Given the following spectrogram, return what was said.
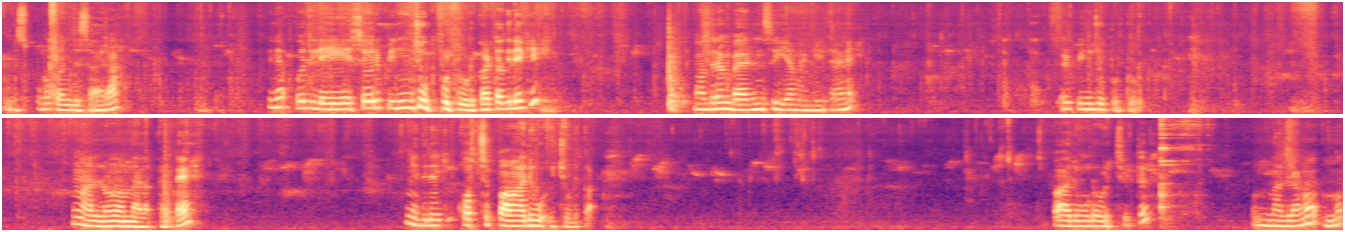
രണ്ട് സ്പൂണ് പഞ്ചസാര. പിന്നെ ഒരു ലേശം ഒരു പിഞ്ച് ഉപ്പിട്ട് കൊടുക്കാം കേട്ടോ അതിലേക്ക്. മധുരം ബാലൻസ് ചെയ്യാൻ വേണ്ടിയിട്ടാണ്. ഒരു പിഞ്ച് ഉപ്പിട്ട് കൊടുക്കുക നല്ലോണം ഒന്ന് ഇളക്കട്ടെ. ഇനി ഇതിലേക്ക് കുറച്ച് പാൽ ഒഴിച്ചു കൊടുക്കാം. പാലും കൂടെ ഒഴിച്ചിട്ട് ഒന്ന് നല്ലോണം ഒന്ന്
